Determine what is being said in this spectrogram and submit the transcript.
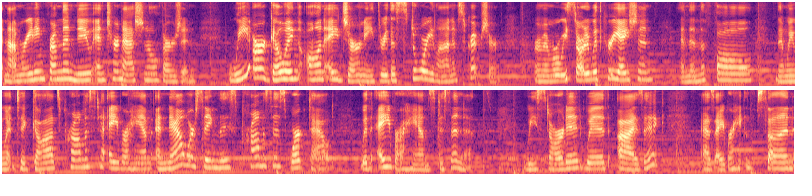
and I'm reading from the New International Version. We are going on a journey through the storyline of Scripture. Remember, we started with creation and then the fall then we went to God's promise to Abraham, and now we're seeing these promises worked out with Abraham's descendants. We started with Isaac as Abraham's son,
